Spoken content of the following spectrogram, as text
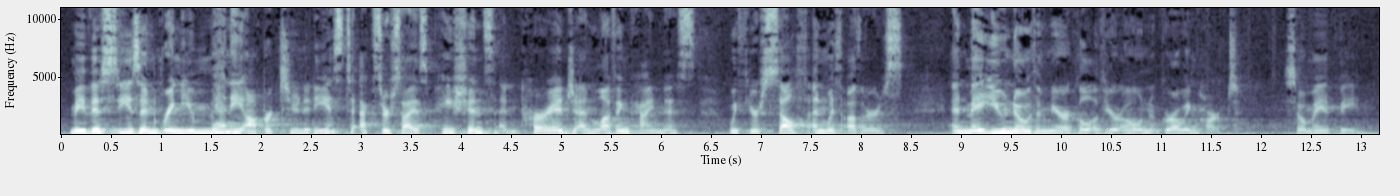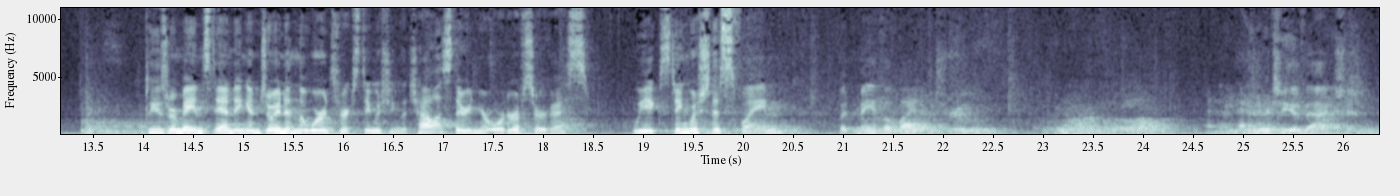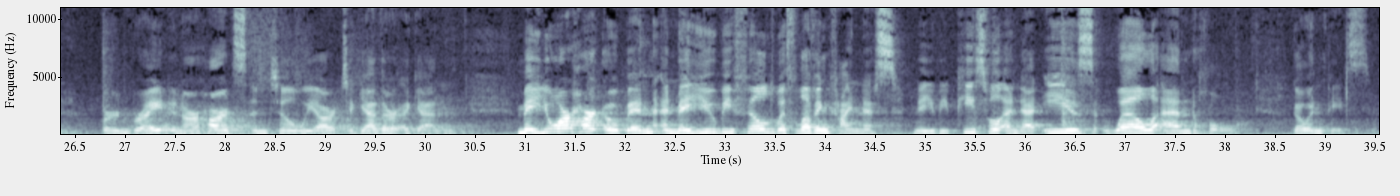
May this season bring you many opportunities to exercise patience and courage and loving kindness with yourself and with others and may you know the miracle of your own growing heart. So may it be. Please remain standing and join in the words for extinguishing the chalice. They're in your order of service. We extinguish this flame, but may the light of truth and the energy of action burn bright in our hearts until we are together again. May your heart open and may you be filled with loving kindness. May you be peaceful and at ease, well and whole. Go in peace.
